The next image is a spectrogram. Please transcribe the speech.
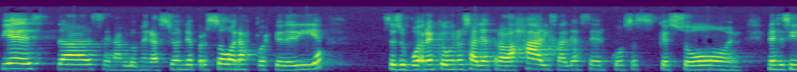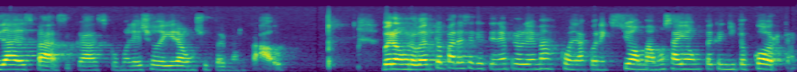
fiestas, en aglomeración de personas, porque de día se supone que uno sale a trabajar y sale a hacer cosas que son necesidades básicas, como el hecho de ir a un supermercado. Bueno, Roberto parece que tiene problemas con la conexión. Vamos a ir a un pequeñito corte,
